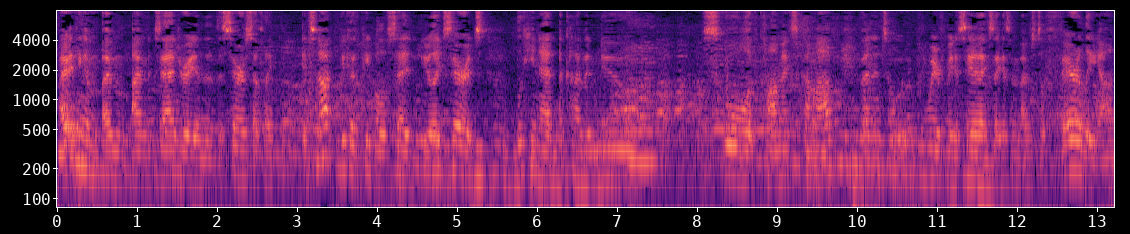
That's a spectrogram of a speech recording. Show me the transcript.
I think I'm I'm, I'm exaggerating the, the Sarah stuff. Like it's not because people have said you're like Sarah. It's looking at a kind of a new school of comics come up, and it's weird for me to say that because I guess I'm, I'm still fairly young,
